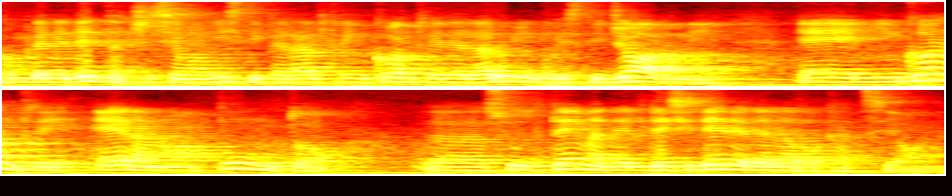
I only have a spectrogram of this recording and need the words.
Con Benedetta ci siamo visti per altri incontri della RUI in questi giorni e gli incontri erano appunto eh, sul tema del desiderio della vocazione.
